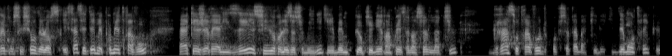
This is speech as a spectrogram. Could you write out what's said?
reconstruction de l'os. Et ça, c'était mes premiers travaux hein, que j'ai réalisés sur les ostéomyélites. J'ai même pu obtenir un prix international là-dessus grâce aux travaux du professeur Kabakele qui démontraient que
